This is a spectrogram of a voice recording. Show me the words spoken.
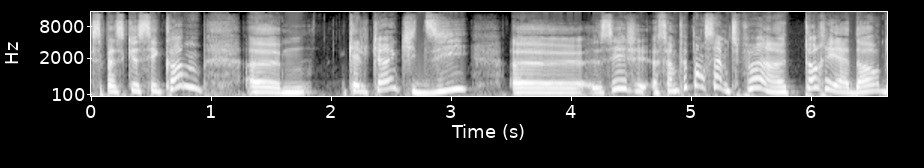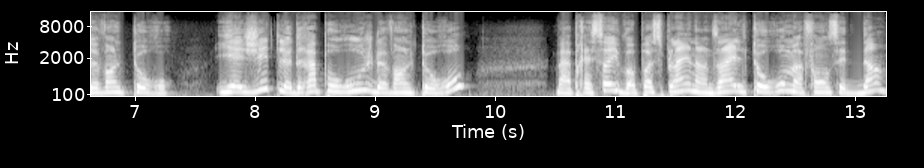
C'est parce que c'est comme euh, quelqu'un qui dit, euh, ça me fait penser un petit peu à un toréador devant le taureau. Il agite le drapeau rouge devant le taureau. Après ça, il va pas se plaindre en disant le taureau m'a foncé dedans.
